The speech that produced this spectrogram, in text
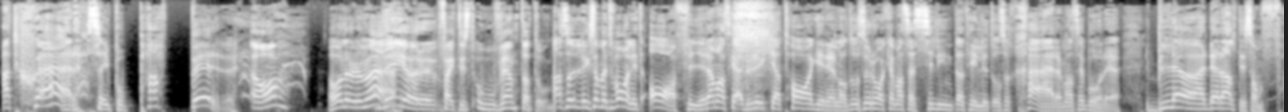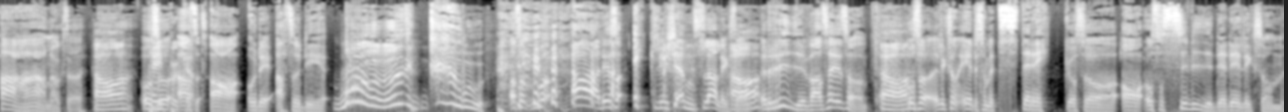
Att skära sig på papper. ja Håller du med? det gör faktiskt oväntat ont. Alltså liksom ett vanligt A4, man ska rycka tag i det eller något och så råkar man så här slinta till det och så skär man sig på det. Det blöder alltid som fan också. Ja, Och så, alltså, ja, och det, alltså det, alltså, ah, det är så äcklig känsla liksom. Ja. Riva sig så. Ja. Och så liksom är det som ett streck och så, ja, och så svider det liksom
